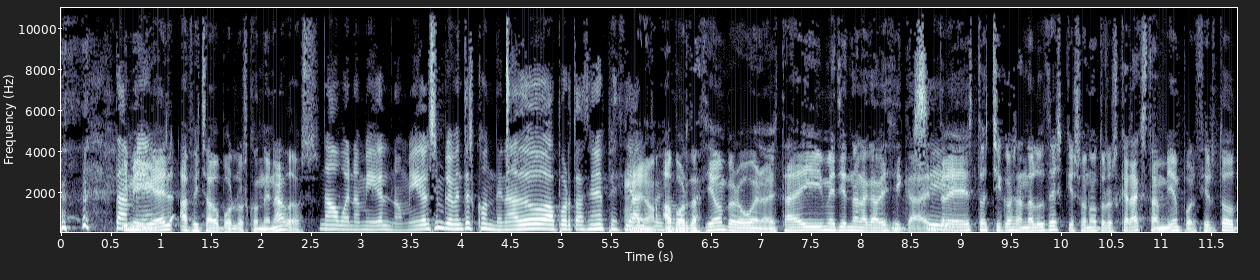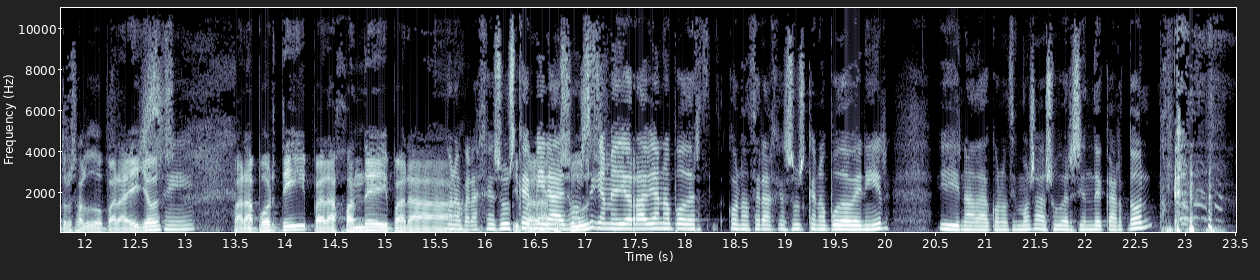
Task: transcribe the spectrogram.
y. Miguel ha fichado por los condenados. No, bueno, Miguel no. Miguel simplemente es condenado a aportación especial. Bueno, pero- aportación, pero bueno, está ahí metiendo en la cabecita Sí. entre estos chicos andaluces que son otros cracks también, por cierto, otro saludo para ellos, Sí. para Porti, para Juan de y para Bueno, para Jesús, que para mira, eso Jesús. sí que me dio rabia no poder conocer a Jesús que no pudo venir. Y nada, conocimos a su versión de cartón.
